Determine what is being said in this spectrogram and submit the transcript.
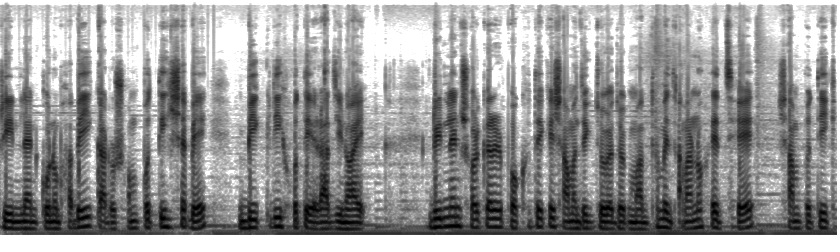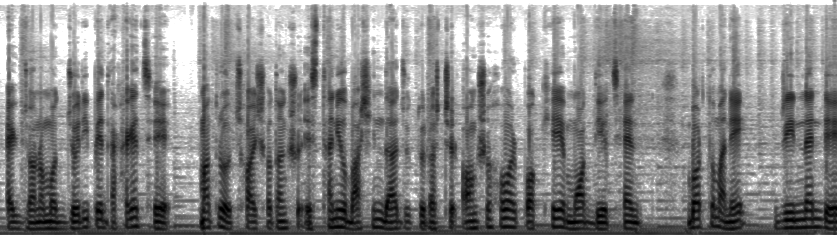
গ্রিনল্যান্ড কোনোভাবেই কারও সম্পত্তি হিসেবে বিক্রি হতে রাজি নয়। গ্রিনল্যান্ড সরকারের পক্ষ থেকে সামাজিক যোগাযোগ মাধ্যমে জানানো হয়েছে, সাম্প্রতিক এক জনমত জরিপে দেখা গেছে, মাত্র ছয় শতাংশ স্থানীয় বাসিন্দা যুক্তরাষ্ট্রের অংশ হওয়ার পক্ষে মত দিয়েছেন। বর্তমানে গ্রিনল্যান্ডে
